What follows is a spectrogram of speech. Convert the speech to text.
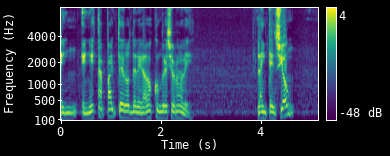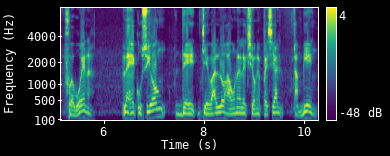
en, esta parte de los delegados congresionales, la intención fue buena. La ejecución de llevarlos a una elección especial también.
